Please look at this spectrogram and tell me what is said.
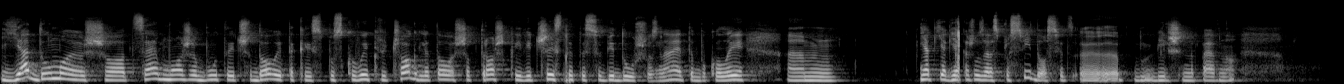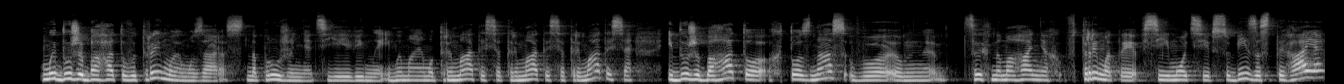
Я думаю, що це може бути чудовий такий спусковий крючок для того, щоб трошки відчистити собі душу. Знаєте, бо коли ем, як, як я кажу зараз про свій досвід е, більше, напевно. Ми дуже багато витримуємо зараз напруження цієї війни, і ми маємо триматися, триматися, триматися. І дуже багато хто з нас в ем, цих намаганнях втримати всі емоції в собі застигає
